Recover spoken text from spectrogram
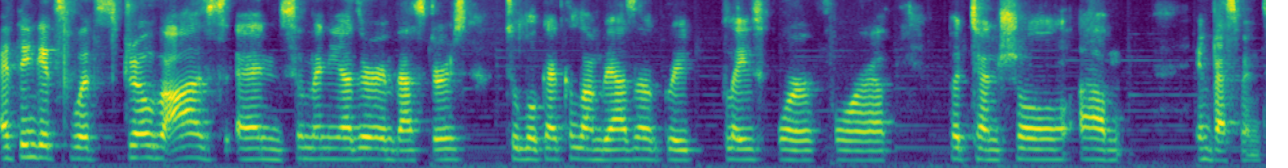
I think it's what's drove us and so many other investors to look at Colombia as a great place for for potential um, investment.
